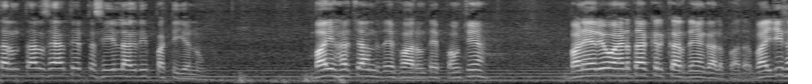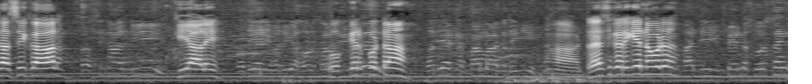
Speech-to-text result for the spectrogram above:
ਤਰਨਤਾਰਨ ਸਾਹਿਬ ਤੇ ਤਹਿਸੀਲ ਲੱਗਦੀ ਪੱਟੀ ਨੂੰ ਬਾਈ ਹਰਚੰਦ ਦੇ ਫਾਰਮ ਤੇ ਪਹੁੰਚੇ ਆ ਬਣੇ ਰਹੋ ਐਂਡ ਤੱਕ ਕਰਦੇ ਆ ਗੱਲਬਾਤ। ਬਾਈ ਜੀ ਸਤਿ ਸ੍ਰੀ ਅਕਾਲ। ਸਤਿ ਸ਼੍ਰੀ ਅਕਾਲ ਜੀ। ਕੀ ਹਾਲ ਏ? ਵਧੀਆ ਜੀ ਵਧੀਆ। ਹੋਰ ਸਭ ਓਕੇ? ਰਿਪੋਰਟਾਂ ਵਧੀਆ ਕਿਰਪਾ ਮਾਲਕ ਦੀ ਜੀ। ਹਾਂ ਡਰੈਸ ਕਰੀਏ ਨੋਟ। ਹਾਂਜੀ ਪਿੰਡ ਸੁਰ ਸਿੰਘ।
